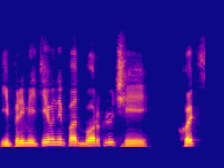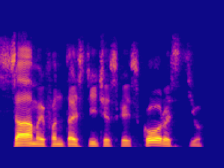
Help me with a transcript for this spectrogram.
и примитивный подбор ключей, хоть с самой фантастической скоростью,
